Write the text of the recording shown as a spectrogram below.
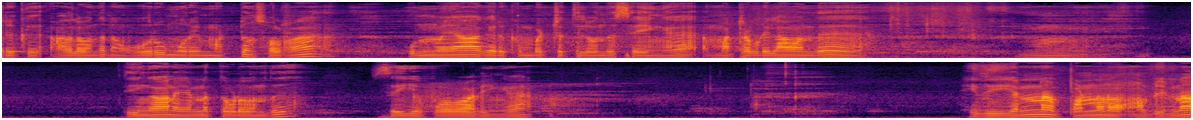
இருக்குது அதில் வந்து நான் ஒரு முறை மட்டும் சொல்கிறேன். உண்மையாக இருக்கும் பட்சத்தில் வந்து செய்யுங்க. மற்றபடிலாம் வந்து தீங்கான எண்ணத்தோடு வந்து செய்ய போகாதீங்க. இது என்ன பண்ணணும் அப்படின்னா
